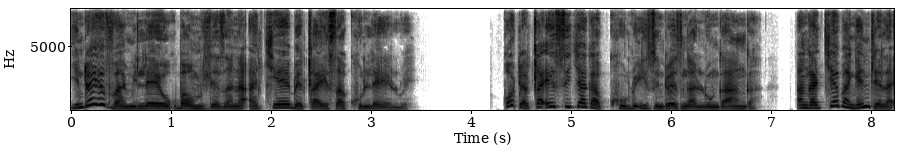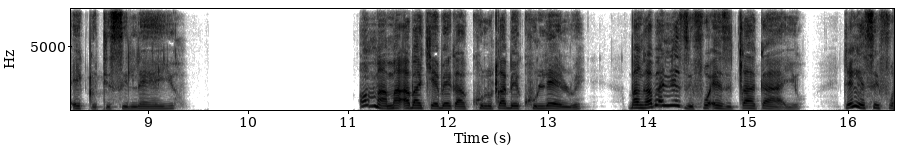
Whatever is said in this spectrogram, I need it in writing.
Yinto evamileyo ukuba umdlezana atyebe xa esakhulelwe, Kodwa xa esitya kakhulu izinto ezingalunganga, angatyeba ngendlela egqithisileyo. Oomama abatyebe kakhulu xa bekhulelwe bangaba nezifo ezixakayo njengesifo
